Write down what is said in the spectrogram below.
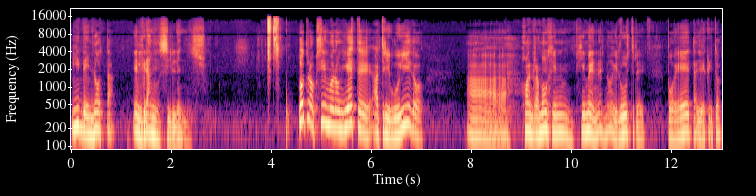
y denota el gran silencio. Otro oxímoron, y este atribuido a Juan Ramón Jiménez, ¿no? ilustre poeta y escritor.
